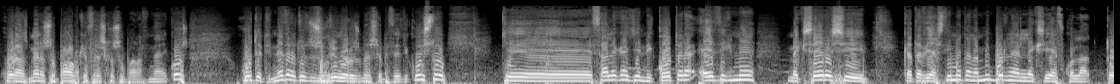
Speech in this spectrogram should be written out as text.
κουρασμένος ο Πάοκ, πιο φρέσκος ο Παναθηναϊκός. Ούτε την έδρα του, ούτε τους γρήγορους μέσω επιθετικούς του. Και θα έλεγα γενικότερα έδειχνε με εξαίρεση κατά διαστήματα να μην μπορεί να ελέγξει εύκολα το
